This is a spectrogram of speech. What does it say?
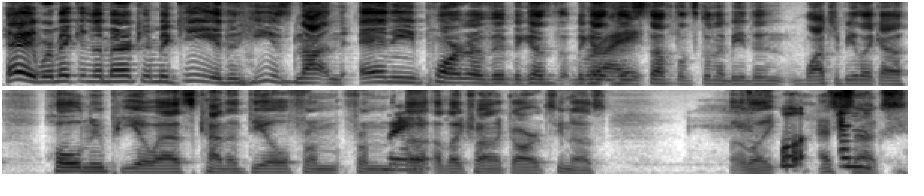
hey we're making the american mcgee. And then he's not in any part of it because because Right. this stuff that's going to be then watch it be like a whole new pos kind of deal from from uh, electronic arts. Who knows? Uh, like well, That sucks.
